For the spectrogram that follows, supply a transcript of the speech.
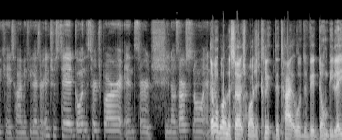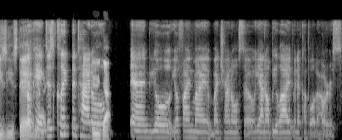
uk time if you guys are interested go in the search bar and search she knows arsenal and Don't go on the search bar. Just click the title of the vid. Don't be lazy. It's there. okay like, just click the title and you'll you'll find my my channel so yeah and i'll be live in a couple of hours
